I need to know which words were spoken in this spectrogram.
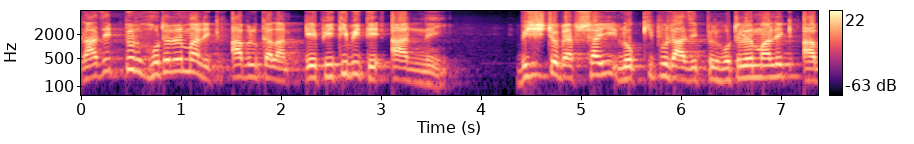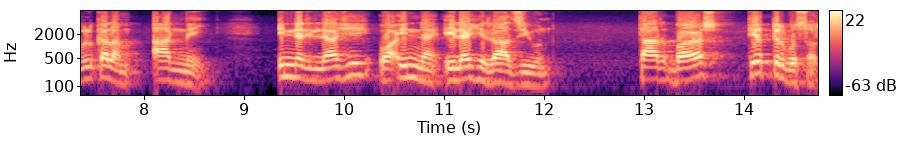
রাজীবপুর হোটেলের মালিক আবুল কালাম এ পৃথিবীতে আর নেই। বিশিষ্ট ব্যবসায়ী লক্ষ্মীপুর রাজীবপুর হোটেলের মালিক আবুল কালাম আর নেই। ইন্নারিল্লাহি ওয়া ইন্না ইলাহি রাজিউন। তার বয়স তিয়াত্তর বছর।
